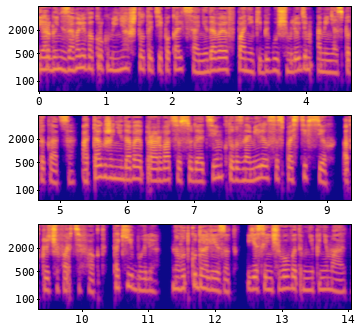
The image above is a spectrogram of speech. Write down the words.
и организовали вокруг меня что-то типа кольца, не давая в панике бегущим людям о меня спотыкаться, а также не давая прорваться сюда тем, кто вознамерился спасти всех, отключив артефакт. Такие были. Но вот куда лезут, если ничего в этом не понимают?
